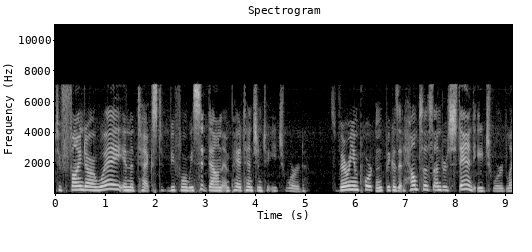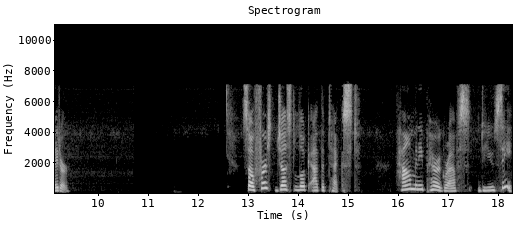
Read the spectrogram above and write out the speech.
to find our way in the text before we sit down and pay attention to each word. It's very important because it helps us understand each word later. So first, just look at the text. How many paragraphs do you see?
